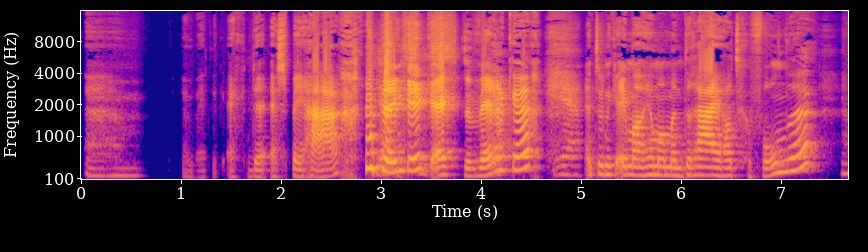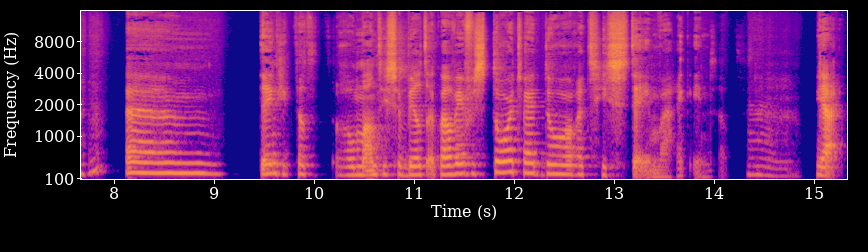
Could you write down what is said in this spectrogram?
Ehm en werd ik echt de SPH, denk ik. Echt de werker. En toen ik eenmaal helemaal mijn draai had gevonden... Mhm. Ehm, denk ik dat het romantische beeld ook wel weer verstoord werd door het systeem waar ik in zat. Hmm. Ja,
